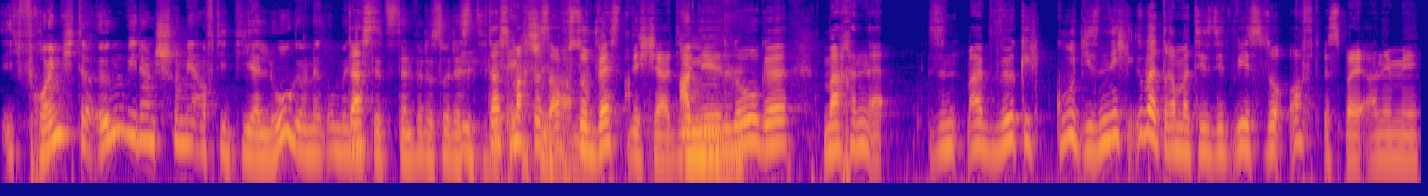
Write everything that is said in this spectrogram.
Ich freue mich da irgendwie dann schon mehr auf die Dialoge und nicht unbedingt das, jetzt dann wieder so, dass die Das macht es auch so westlicher. Die Dialoge machen sind mal wirklich gut. Die sind nicht überdramatisiert, wie es so oft ist bei Anime,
